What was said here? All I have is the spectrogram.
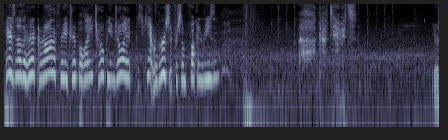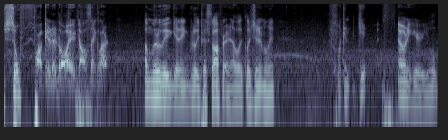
Here's another Hurricanrana for you, Triple H. Hope you enjoy it, because you can't reverse it for some fucking reason. Ah, God damn it. You're so fucking annoying, Dolph Ziggler. I'm literally getting really pissed off right now, like, legitimately. Fucking get out of here, you little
